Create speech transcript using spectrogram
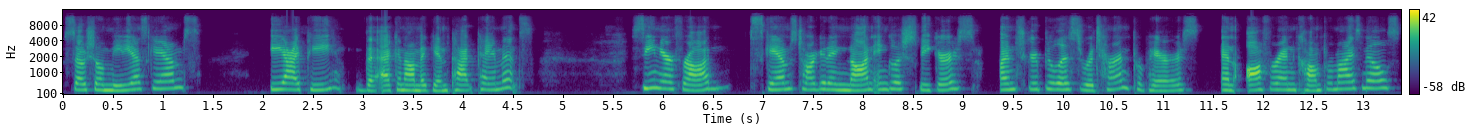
social media scams, EIP, the economic impact payments, senior fraud, scams targeting non English speakers, unscrupulous return preparers, and offer in compromise mills,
